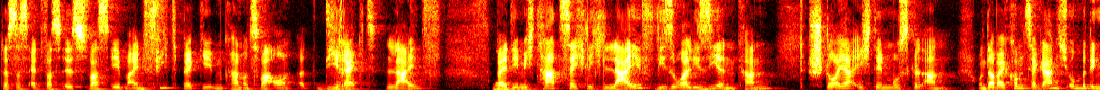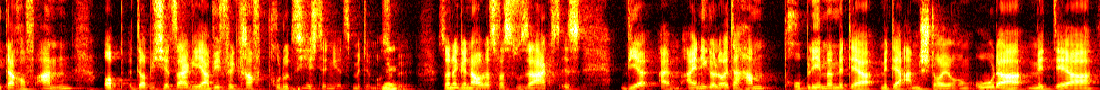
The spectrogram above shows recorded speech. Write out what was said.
dass das etwas ist, was eben ein Feedback geben kann und zwar on, äh, direkt live, bei dem ich tatsächlich live visualisieren kann, steuere ich den Muskel an. Und dabei kommt es ja gar nicht unbedingt darauf an, ob, ob ich jetzt sage, ja, wie viel Kraft produziere ich denn jetzt mit dem Muskel? Nee. Sondern genau das, was du sagst, ist, wir, ähm, einige Leute haben Probleme mit der, mit der Ansteuerung oder mit der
